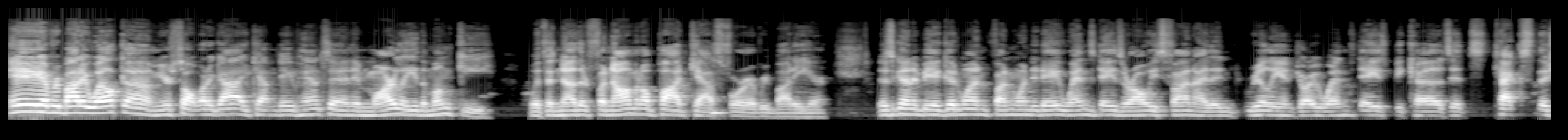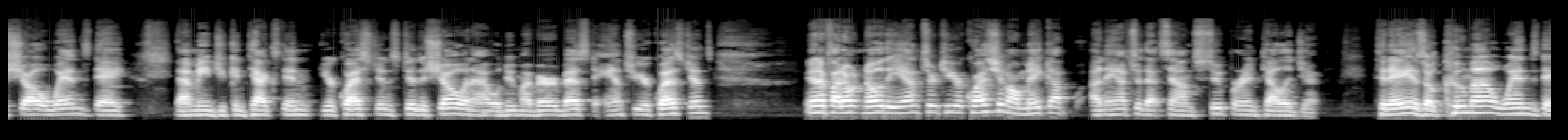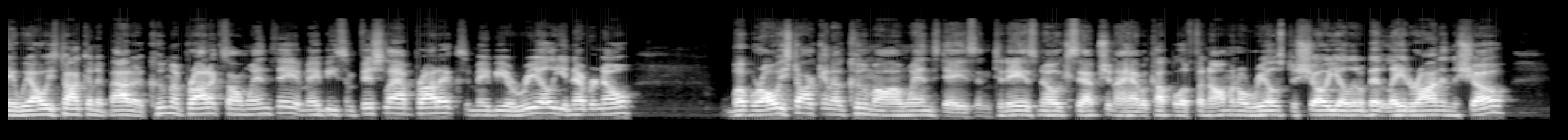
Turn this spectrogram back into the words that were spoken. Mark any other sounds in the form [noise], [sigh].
Hey, everybody, welcome. Your saltwater guy, Captain Dave Hansen, and Marley the monkey with another phenomenal podcast mm. for everybody here. This is going to be a good one, fun one today. Wednesdays are always fun. I really enjoy Wednesdays because it's Text the Show Wednesday. That means you can text in your questions to the show, and I will do my very best to answer your questions. And if I don't know the answer to your question, I'll make up an answer that sounds super intelligent. Today is Okuma Wednesday. We always talking about Okuma products on Wednesday. It may be some Fish Lab products. It may be a reel. You never know. But we're always talking Okuma on Wednesdays, and today is no exception. I have a couple of phenomenal reels to show you a little bit later on in the show,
